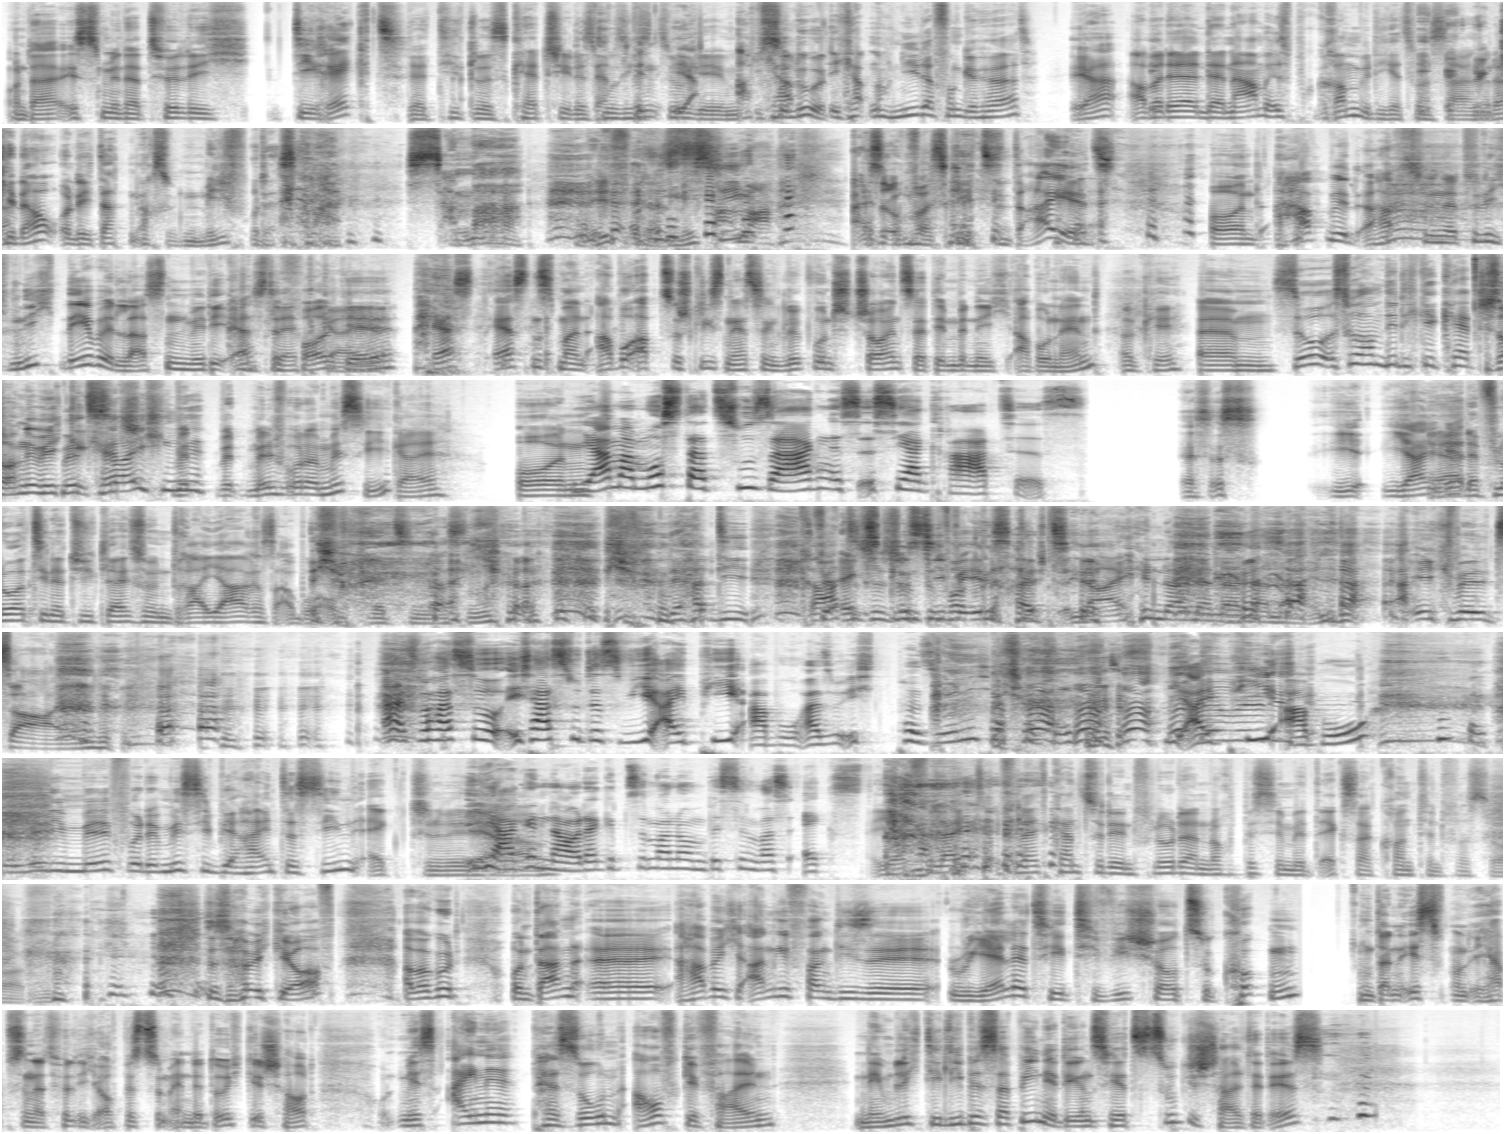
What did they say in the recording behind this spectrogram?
Und da ist mir natürlich direkt, Der Titel ist catchy, das Da muss ich bin- ja, zugeben. absolut. Ich habe hab noch nie davon gehört, ja, aber der, der Name ist Programm, würde ich jetzt mal sagen, oder? Genau, und ich dachte, ach so, Milf oder Summer, Summer, Milf oder Missy? Also um was geht's denn da jetzt? Und hab mir, hab's mir natürlich nicht nehmen lassen, mir die erste Komplett Folge, erst, erstens mal ein Abo abzuschließen. Herzlichen Glückwunsch, Joint, seitdem bin ich Abonnent. Okay. Ähm, So, so haben die dich gecatcht. so haben die mich Mit gecatcht solchen- mit, mit Milf oder Missy. Geil. Und ja, man muss dazu sagen, es ist ja gratis. es ist, ja, ja, Ja, der Flo hat sich natürlich gleich so ein Drei-Jahres-Abo aufschwätzen lassen. der hat die gratis exklusive Inhalte. Nein, nein, nein, nein, nein, nein. Ich will zahlen. Also hast du, ich hast du das VIP-Abo. Also ich persönlich habe tatsächlich das VIP-Abo. Der will die Milf oder Missy Behind-the-Scene-Action. will der Ja, haben. genau, da gibt's immer noch ein bisschen was extra. Ja, vielleicht, vielleicht kannst du den Flo dann noch ein bisschen mit extra Content versorgen. Das habe ich gehofft. Aber gut. Und dann äh, habe ich angefangen, diese Reality-TV-Show zu gucken. Und dann ist, und ich habe sie natürlich auch bis zum Ende durchgeschaut, und mir ist eine Person aufgefallen, nämlich die liebe Sabine, die uns jetzt zugeschaltet ist.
